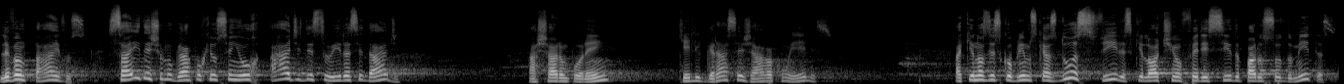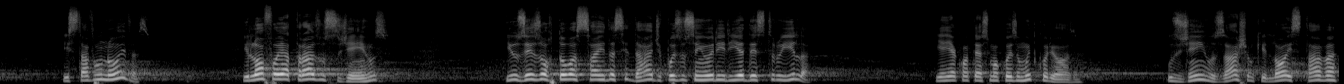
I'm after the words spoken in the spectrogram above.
Levantai-vos, saí deste lugar, porque o Senhor há de destruir a cidade. Acharam, porém, que ele gracejava com eles. Aqui nós descobrimos que as duas filhas que Ló tinha oferecido para os sodomitas estavam noivas. E Ló foi atrás dos genros e os exortou a sair da cidade, pois o Senhor iria destruí-la. E aí acontece uma coisa muito curiosa. Os genros acham que Ló estava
